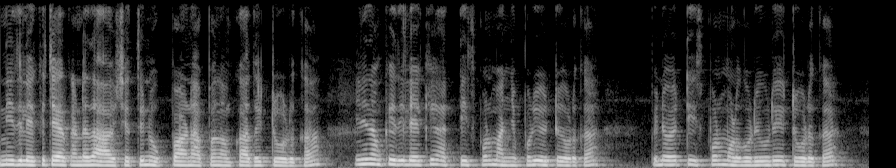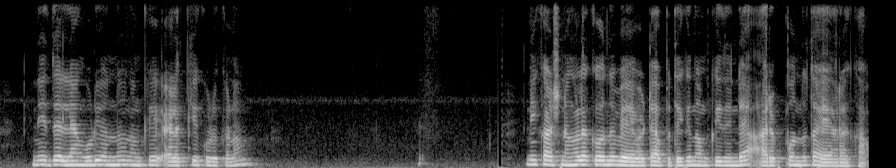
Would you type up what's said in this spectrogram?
ഇനി ഇതിലേക്ക് ചേർക്കേണ്ടത് ആവശ്യത്തിന് ഉപ്പാണ്. അപ്പോൾ നമുക്ക് അത് ഇട്ട് കൊടുക്കാം. ഇനി നമുക്ക് ഇതിലേക്ക് അര ടീസ്പൂൺ മഞ്ഞൾപ്പൊടി ഇട്ട് കൊടുക്കുക. പിന്നെ ഒരു ടീസ്പൂൺ മുളക് പൊടി കൂടി ഇട്ട് കൊടുക്കുക. ഇനി ഇതെല്ലാം കൂടി ഒന്ന് നമുക്ക് ഇളക്കി കൊടുക്കണം. ഇനി കഷ്ണങ്ങളൊക്കെ ഒന്ന് വേവട്ടെ. അപ്പോഴത്തേക്ക് നമുക്ക് ഇതിന്റെ അരപ്പൊന്ന് തയ്യാറാക്കാം.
